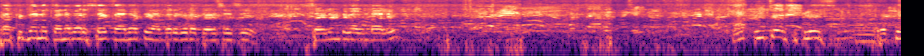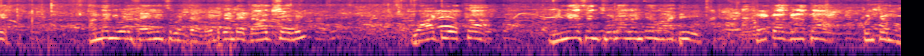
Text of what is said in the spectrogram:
ప్రతిభను కనబరుస్తాయి కాబట్టి అందరూ కూడా దయచేసి సైలెంట్గా ఉండాలి. టీచర్స్ ప్లీజ్ రిక్వెస్ట్ అందరినీ కూడా సైలెన్స్ ఉంచాలి. ఎందుకంటే డాగ్స్ అవి వాటి యొక్క విన్యాసం చూడాలంటే వాటి ఏకాగ్రత కొంచెము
